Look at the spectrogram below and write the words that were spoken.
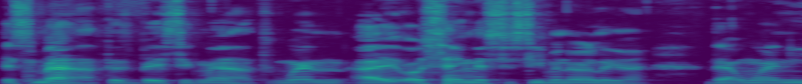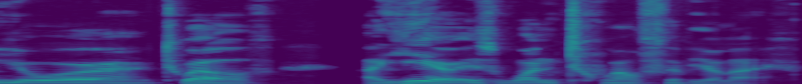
it's math. It's basic math. When I was saying this to Stephen earlier, that when you're 12, a year is one twelfth of your life.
